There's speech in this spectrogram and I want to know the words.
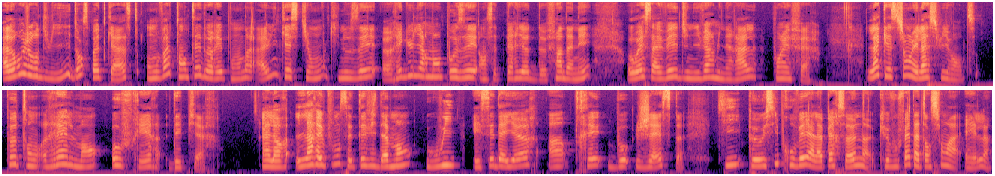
Alors aujourd'hui, dans ce podcast, on va tenter de répondre à une question qui nous est régulièrement posée en cette période de fin d'année au SAV d'universminéral.fr. La question est la suivante. Peut-on réellement offrir des pierres? Alors la réponse est évidemment oui. Et c'est d'ailleurs un très beau geste qui peut aussi prouver à la personne que vous faites attention à elle,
